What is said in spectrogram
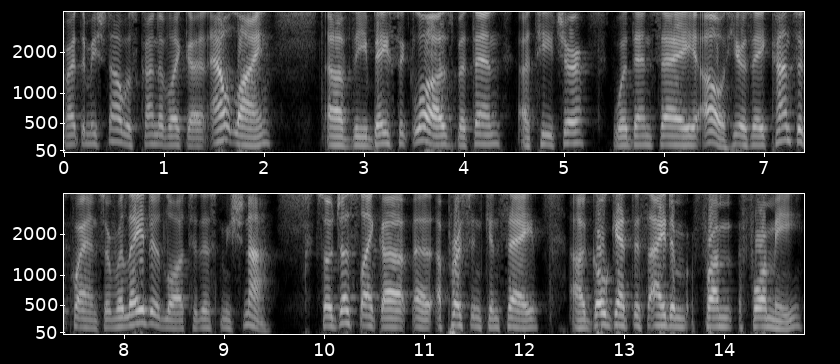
right? The Mishnah was kind of like an outline of the basic laws, but then a teacher would then say, oh, here's a consequence, a related law to this Mishnah. So just like a, a, person can say, uh, go get this item from for me,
